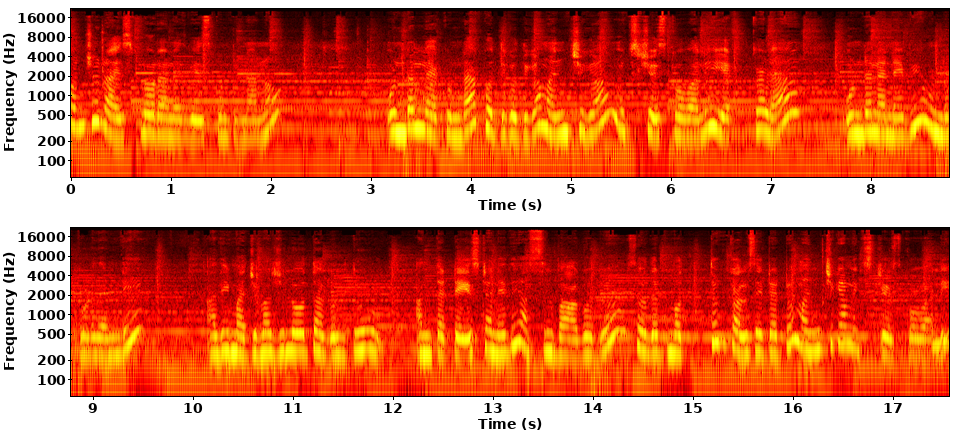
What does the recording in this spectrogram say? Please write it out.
కొంచెం రైస్ ఫ్లోర్ అనేది వేసుకుంటున్నాను. ఉండలు లేకుండా కొద్ది కొద్దిగా మంచిగా మిక్స్ చేసుకోవాలి. ఎక్కడ ఉండలు అనేవి ఉండకూడదండి. అది మధ్య మధ్యలో తగులుతూ అంత టేస్ట్ అనేది అస్సలు బాగోదు. సో దట్ మొత్తం కలిసేటట్టు మంచిగా మిక్స్ చేసుకోవాలి.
